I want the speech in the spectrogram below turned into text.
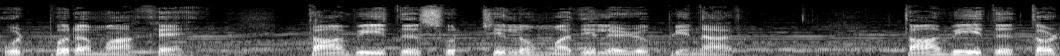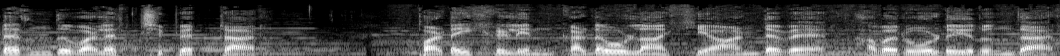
உட்புறமாக தாவீது சுற்றிலும் மதில் எழுப்பினார் தாவீது தொடர்ந்து வளர்ச்சி பெற்றார். படைகளின் கடவுளாகிய ஆண்டவர் அவரோடு இருந்தார்.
